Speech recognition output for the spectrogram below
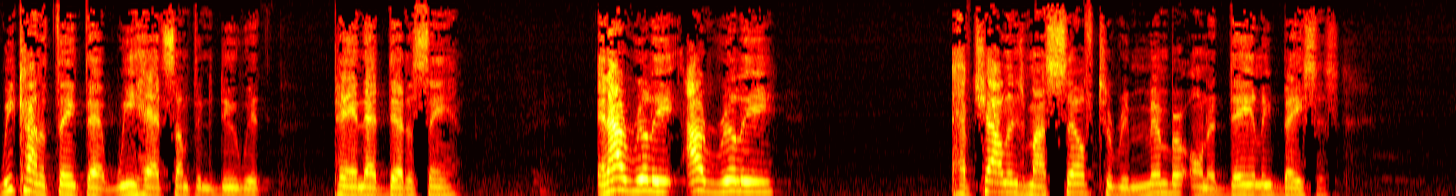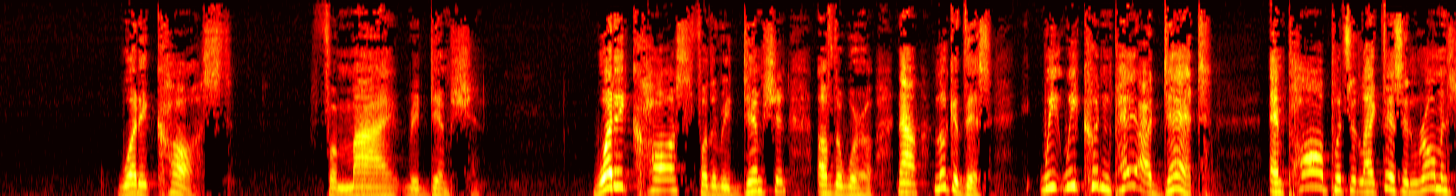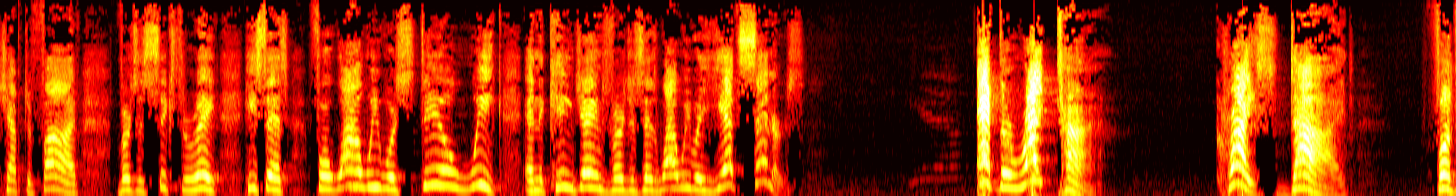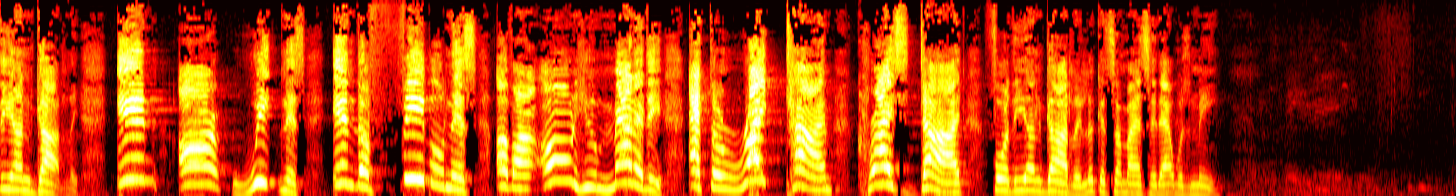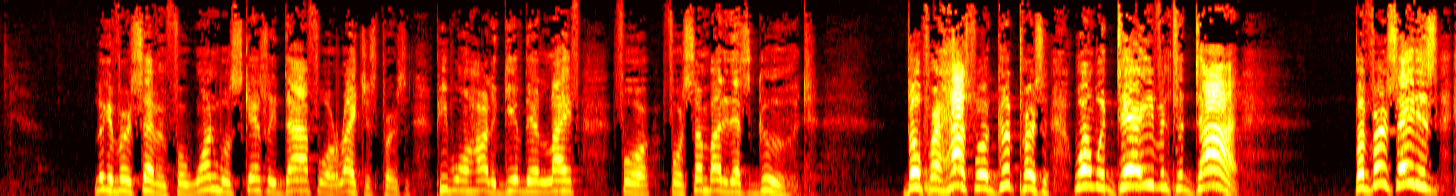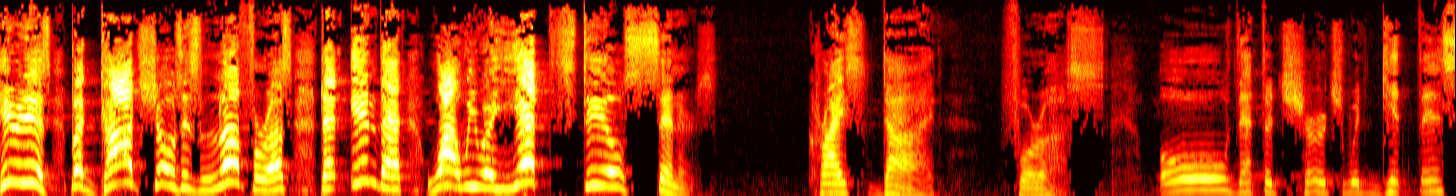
We kind of think that we had something to do with paying that debt of sin. And I really, I really have challenged myself to remember on a daily basis what it cost for my redemption. What it cost for the redemption of the world. Now, look at this we, we couldn't pay our debt. And Paul puts it like this in Romans chapter 5, verses 6 through 8. He says, For while we were still weak, and the King James Version says, while we were yet sinners, at the right time, Christ died for the ungodly. In our weakness, in the feebleness of our own humanity, at the right time, Christ died for the ungodly. Look at somebody and say, That was me. Look at verse 7. For one will scarcely die for a righteous person. People won't hardly give their life for, for somebody that's good. Though perhaps for a good person, one would dare even to die. But verse 8 is here it is. But God shows his love for us that in that while we were yet still sinners, Christ died for us. Oh, that the church would get this.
